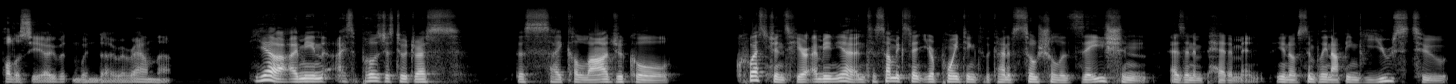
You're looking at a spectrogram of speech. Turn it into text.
policy Overton window around that. Yeah, I mean, I suppose just to address the psychological questions here, I mean, yeah, and to some extent, you're pointing to the kind of socialization as an impediment, you know, simply not being used to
